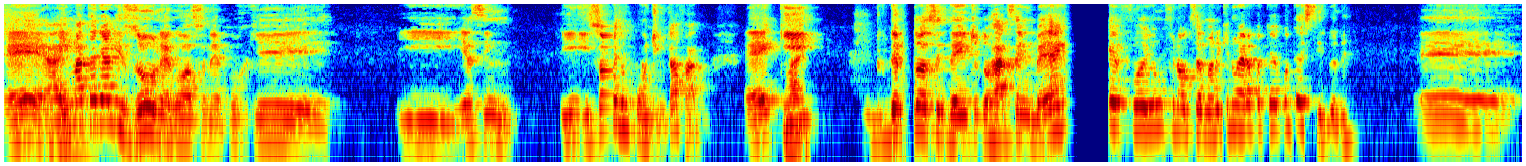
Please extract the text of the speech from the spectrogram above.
É, aí materializou o negócio, né? Porque e, e assim, e, e, só mais um pontinho, tá, Fábio? É que Vai. depois do acidente do Ratzenberg foi um final de semana que não era para ter acontecido, né? É...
